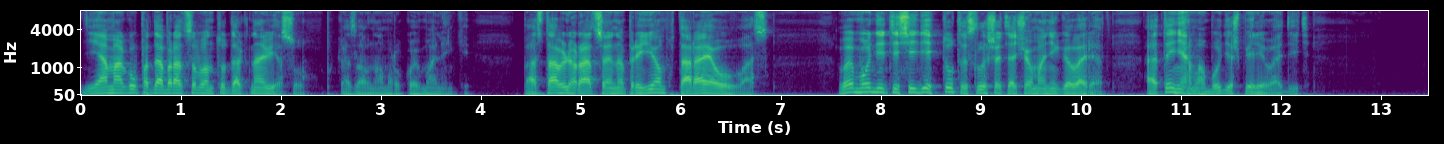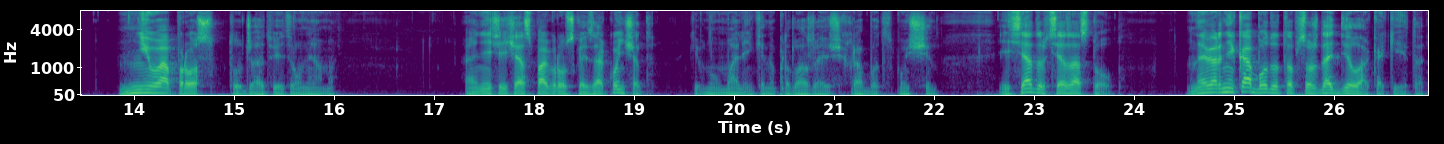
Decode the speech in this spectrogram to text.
«Я могу подобраться вон туда, к навесу», — показал нам рукой маленький. «Поставлю рацию на прием, вторая у вас. Вы будете сидеть тут и слышать, о чем они говорят, а ты, Няма, будешь переводить». «Не вопрос», — тут же ответил Няма. «Они сейчас погрузкой закончат?» кивнул маленький на продолжающих работать мужчин. И сядут все за стол. Наверняка будут обсуждать дела какие-то.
